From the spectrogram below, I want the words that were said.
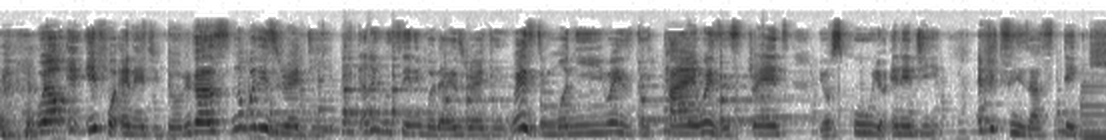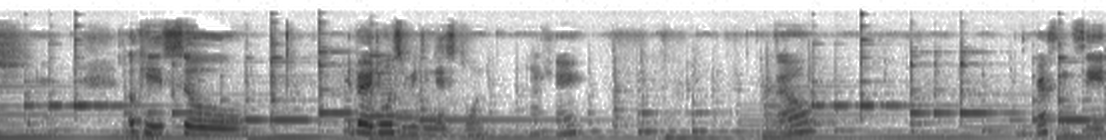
well, if for energy though, because nobody's ready. Like, I don't even see anybody that is ready. Where is the money? Where is the time? Where is the strength? Your school, your energy, everything is at stake. Okay, so Ebere, do you want to read the next one? Okay. Well, the person said,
